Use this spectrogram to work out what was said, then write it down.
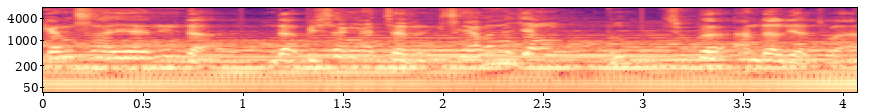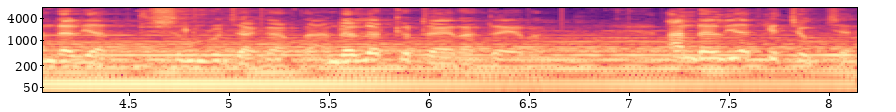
Kan saya ini enggak enggak bisa ngajar. Sekarang yang coba anda lihat coba anda lihat di seluruh Jakarta anda lihat ke daerah-daerah anda lihat ke Jogja.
